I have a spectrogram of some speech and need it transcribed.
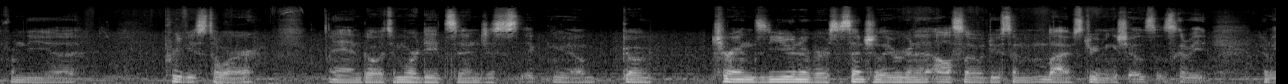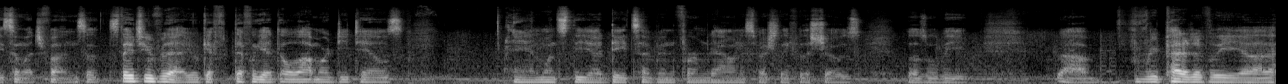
from the previous tour and go to more dates and just you know go trans universe. Essentially we're gonna also do some live streaming shows. So it's gonna be gonna be so much fun. So stay tuned for that. You'll get definitely get a lot more details. And once the uh, dates have been firmed down especially for the shows those will be uh, repetitively uh,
